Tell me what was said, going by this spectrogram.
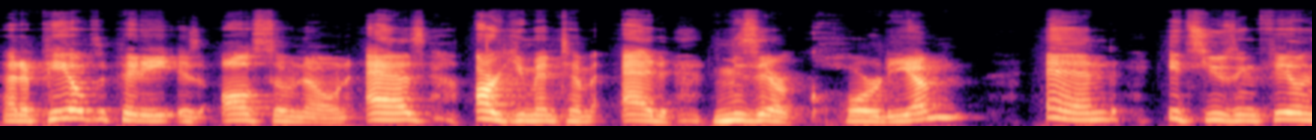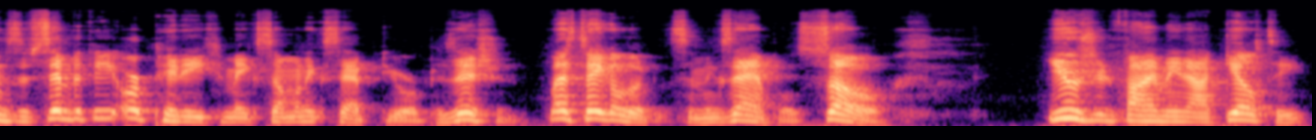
an appeal to pity is also known as argumentum ad misericordiam, and it's using feelings of sympathy or pity to make someone accept your position. Let's take a look at some examples. So, you should find me not guilty.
